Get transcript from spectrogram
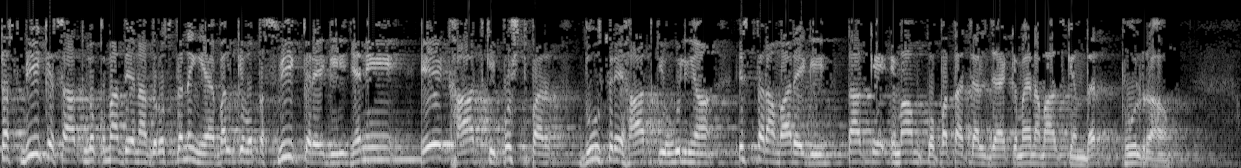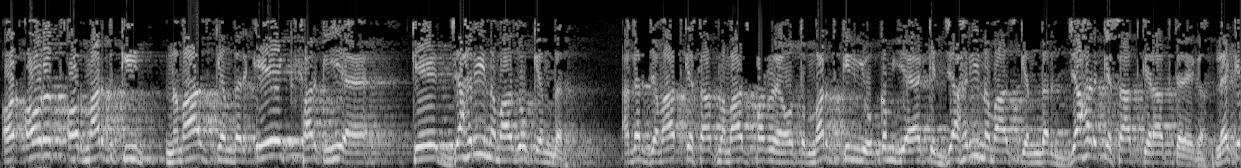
تسبیح کے ساتھ لکمہ دینا درست نہیں ہے، بلکہ وہ تصویر کرے گی۔ یعنی ایک ہاتھ کی پشت پر دوسرے ہاتھ کی انگلیاں اس طرح مارے گی تاکہ امام کو پتہ چل جائے کہ میں نماز کے اندر بھول رہا ہوں۔ اور عورت اور مرد کی نماز کے اندر ایک فرق یہ ہے کہ جہری نمازوں کے اندر اگر جماعت کے ساتھ نماز پڑھ رہے ہو تو مرد کے لیے حکم یہ ہے کہ جہری نماز کے اندر جہر کے ساتھ کرات کرے گا۔ لیکن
